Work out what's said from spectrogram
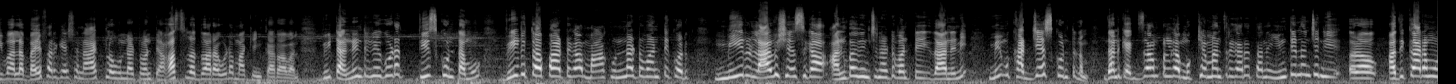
ఇవాళ బైఫర్గేషన్ యాక్ట్లో ఉన్నటువంటి ఆస్తుల ద్వారా కూడా మాకు ఇంకా రావాలి. వీటన్నింటినీ కూడా తీసుకుంటాము. వీటితో పాటుగా మాకున్నటువంటి కొరకు మీరు లావిషియస్గా అనుభవించినటువంటి దానిని మేము కట్ చేసుకుంటున్నాం. దానికి ఎగ్జాంపుల్గా ముఖ్యమంత్రి గారు తన ఇంటి నుంచి అధికారం అధికారము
